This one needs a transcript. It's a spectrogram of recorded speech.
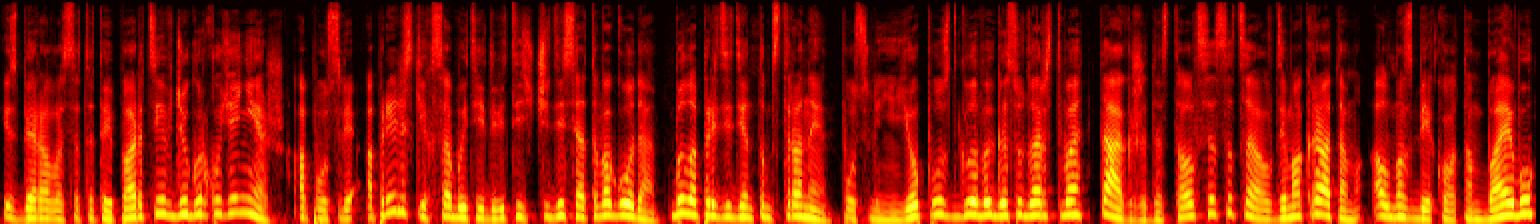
избиралась от этой партии в Дюгуркутянеш, а после апрельских событий 2010 года была президентом страны. После нее пост главы государства также достался социал-демократам Алмазбеку Атамбаеву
